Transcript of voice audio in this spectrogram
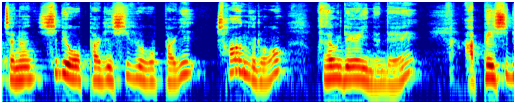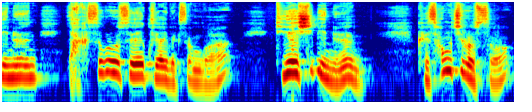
4천은 12 곱하기 12 곱하기 1000으로 구성되어 있는데 앞에 12는 약속으로서의 구약의 백성과 뒤에 12는 그 성취로서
